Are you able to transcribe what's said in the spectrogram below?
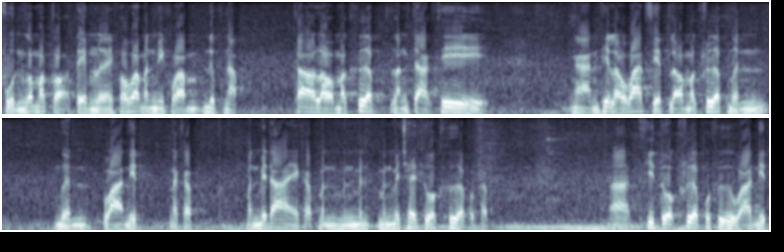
ฝุ่นก็มาเกาะเต็มเลย เพราะว่ามันมีความหนึบหนับ ถ้าเอาเรามาเคลือบหลังจากที่งานที่เราวาดเสร็จเรามาเคลือบเหมือนเหมือนวานิชนะครับ มันไม่ได้ครับมันมันมันมันไม่ใช่ตัวเคลือบครับที่ตัวเคลือบก็คือวานิช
